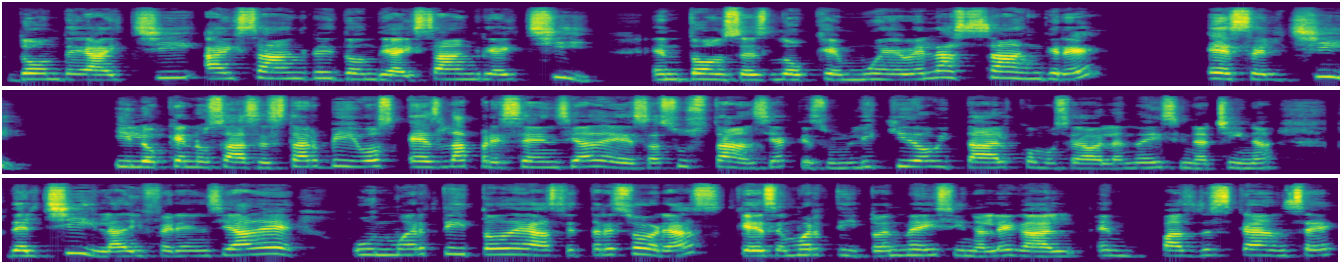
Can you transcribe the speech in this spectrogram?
donde hay chi, hay sangre, y donde hay sangre, hay chi. Entonces, lo que mueve la sangre es el chi y lo que nos hace estar vivos es la presencia de esa sustancia, que es un líquido vital, como se habla en medicina china, del chi. La diferencia de un muertito de hace tres horas, que ese muertito en medicina legal, en paz descanse,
